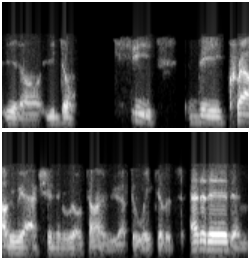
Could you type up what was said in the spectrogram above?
you know you don't see the crowd reaction in real time. You have to wait till it's edited and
